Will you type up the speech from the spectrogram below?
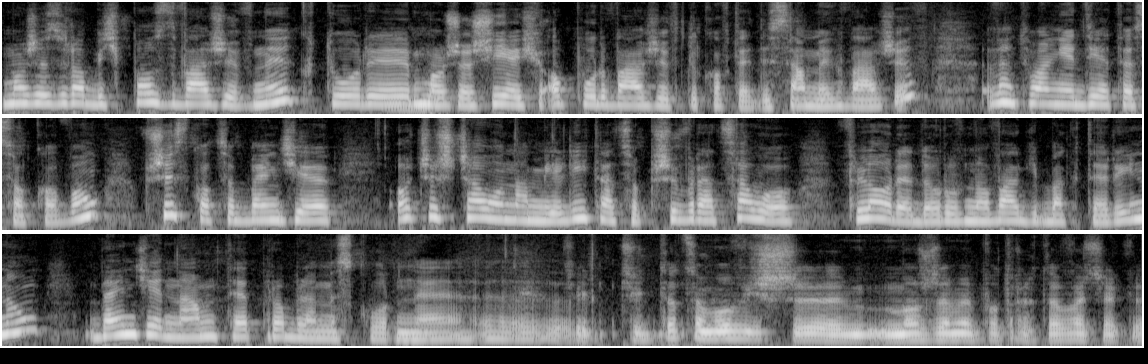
może zrobić post warzywny, który Mhm. możesz jeść opór warzyw, tylko wtedy samych warzyw, ewentualnie dietę sokową. Wszystko, co będzie oczyszczało nam jelita, co przywracało florę do równowagi bakteryjną, będzie nam te problemy skórne y, Czyli, czyli to, co mówisz, y, możemy potraktować jako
